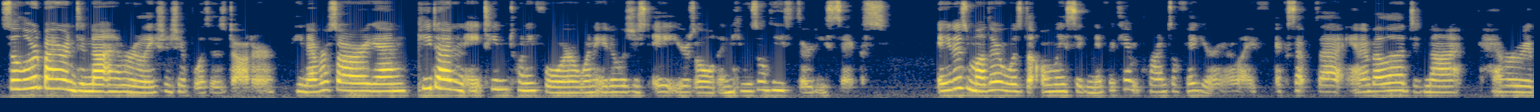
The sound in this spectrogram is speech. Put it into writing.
So Lord Byron did not have a relationship with his daughter. He never saw her again. He died in 1824 when Ada was just 8 years old and he was only 36. Ada's mother was the only significant parental figure in her life, except that Annabella did not have a real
